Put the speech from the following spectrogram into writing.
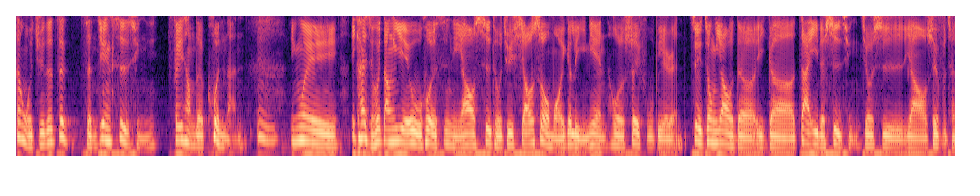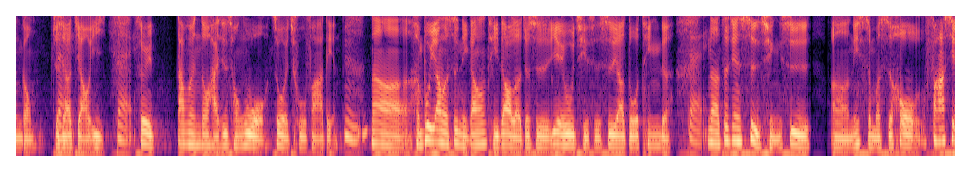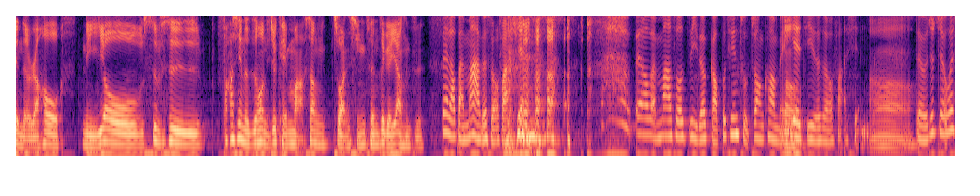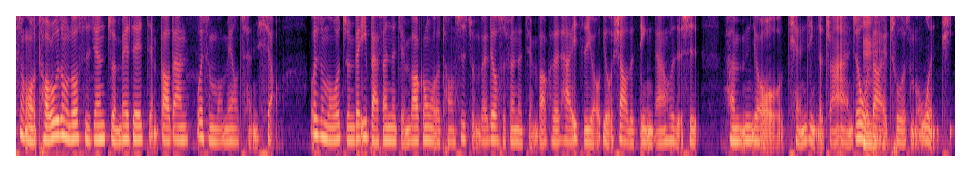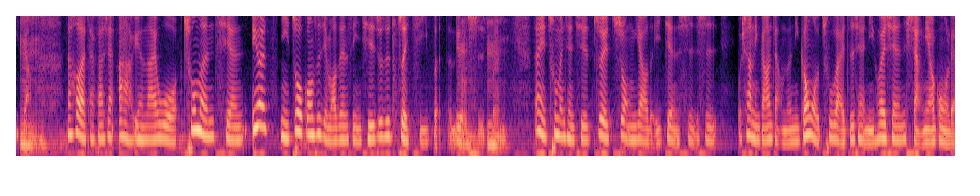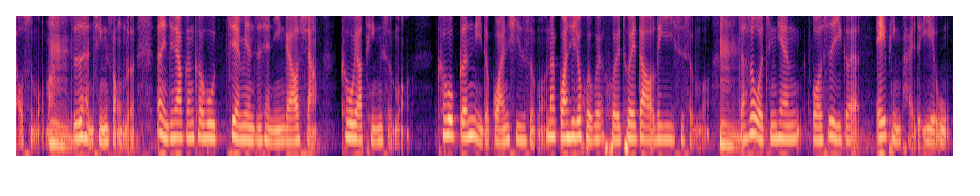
但我觉得这整件事情非常的困难，嗯，因为一开始会当业务，或者是你要试图去销售某一个理念，或者说服别人，最重要的一个在意的事情，就是要说服成功，就是要交易，对，所以大部分都还是从我作为出发点，嗯，那很不一样的是，你刚刚提到了，就是业务其实是要多听的，对，那这件事情是。呃，你什么时候发现的？然后你又是不是发现了之后，你就可以马上转型成这个样子？被老板骂的时候发现，被老板骂说自己都搞不清楚状况、没业绩的时候发现的。啊、嗯，对，我就觉得为什么我投入这么多时间准备这些简报，但为什么没有成效？为什么我准备一百分的简报，跟我的同事准备六十分的简报，可是他一直有有效的订单，或者是？很有前景的专案，就是我到底出了什么问题？这样，嗯嗯、那后来才发现啊，原来我出门前，因为你做公司简报这件事情，其实就是最基本的六十分。但你出门前，其实最重要的一件事是，我像你刚刚讲的，你跟我出来之前，你会先想你要跟我聊什么嘛？这、嗯、是很轻松的。但你今天要跟客户见面之前，你应该要想客户要听什么。客户跟你的关系是什么？那关系就回归回推到利益是什么？嗯，假设我今天我是一个 A 品牌的业务，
